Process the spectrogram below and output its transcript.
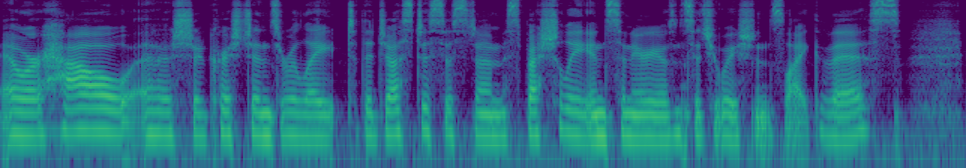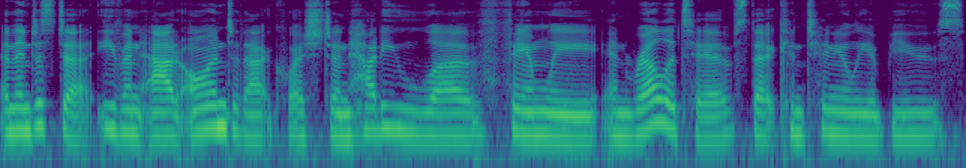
Or how uh, should Christians relate to the justice system, especially in scenarios and situations like this? And then, just to even add on to that question, how do you love family and relatives that continually abuse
